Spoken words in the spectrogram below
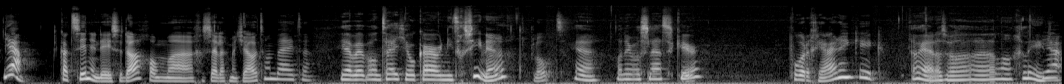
Ja, ik had zin in deze dag om eh, gezellig met jou te ontbijten. Ja, we hebben al een tijdje elkaar niet gezien, hè? Klopt. Ja. Wanneer was de laatste keer? Vorig jaar denk ik. Oh ja, dat is wel eh, lang geleden.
